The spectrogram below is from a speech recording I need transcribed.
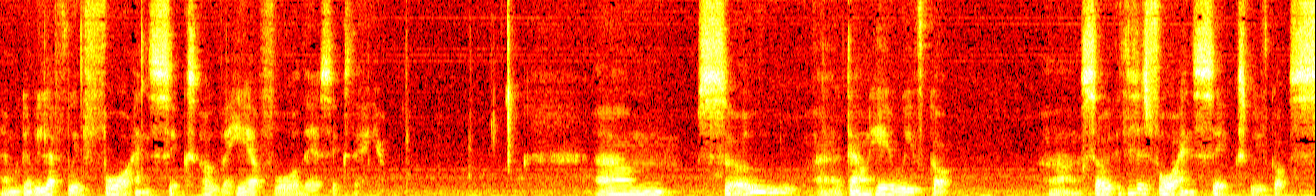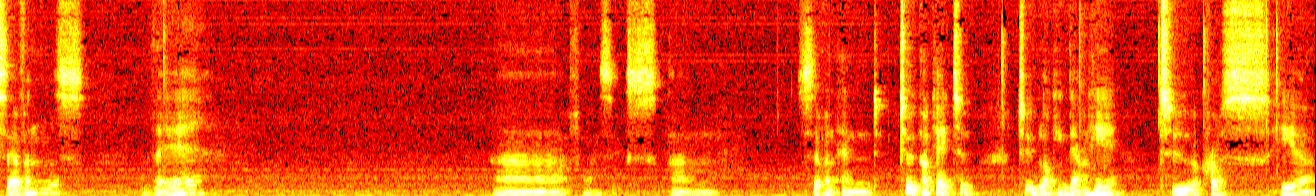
And we're going to be left with 4 and 6 over here, 4 there, 6 there. Um, so uh, down here we've got, uh, so this is 4 and 6, we've got 7s there, uh, and six, um, seven and two. Okay, two, two blocking down here, two across here.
